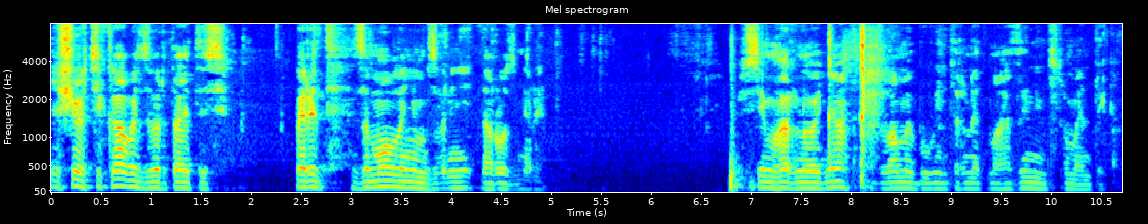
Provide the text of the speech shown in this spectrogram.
Якщо цікавить, звертайтесь. Перед замовленням зверніть на розміри. Всім гарного дня. З вами був інтернет-магазин Інструментик.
